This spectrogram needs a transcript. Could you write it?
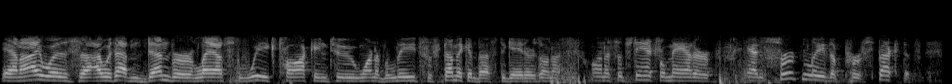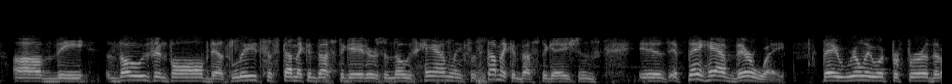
And I was uh, I was out in Denver last week talking to one of the lead systemic investigators on a on a substantial matter, and certainly the perspective of the those involved as lead systemic investigators and those handling systemic investigations is if they have their way, they really would prefer that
